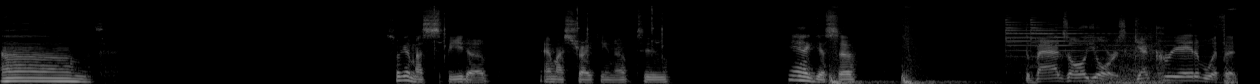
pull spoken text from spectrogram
Um, so get my speed up and my striking up too. Yeah, I guess so. The bag's all yours. Get creative with it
